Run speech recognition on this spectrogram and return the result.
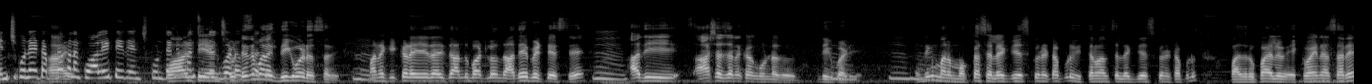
ఎంచుకునేటప్పుడు ఆ, మనం క్వాలిటీ ఎంచుకుంటే ఎంచుకుంటేనే. మనకి దిగుబడి వస్తుంది. మనకి ఇక్కడ ఏదైతే అందుబాటులో ఉందో అదే పెట్టేస్తే అది ఆశాజనకంగా ఉండదు దిగుబడి. అందుకే మనం మొక్క సెలెక్ట్ చేసుకునేటప్పుడు విత్తనాలు సెలెక్ట్ చేసుకునేటప్పుడు పది రూపాయలు ఎక్కువైనా సరే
